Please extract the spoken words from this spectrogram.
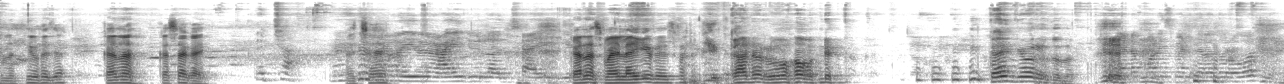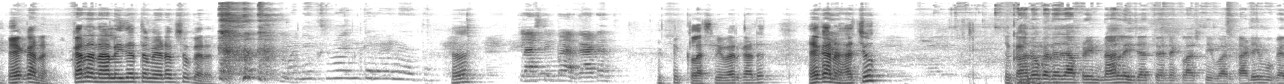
નથી મજા. કાના કસા કાય અચ્છા. કાના સ્માઈલ આવી ગઈ ફેસ પર. કાનો રોવા માંડ્યો કઈ કેવો રહેતો હતો. હે કાના? કાના ના લઈ જાય તો મેડમ શું કરે? હા? ક્લાસની બહાર કાઢે ક્લાસની બહાર કાઢે હે કાના સાચું? તો કાનો કદાચ આ પ્રિન્ટ ના લઈ જતો એને ક્લાસની બહાર કાઢી મૂકે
